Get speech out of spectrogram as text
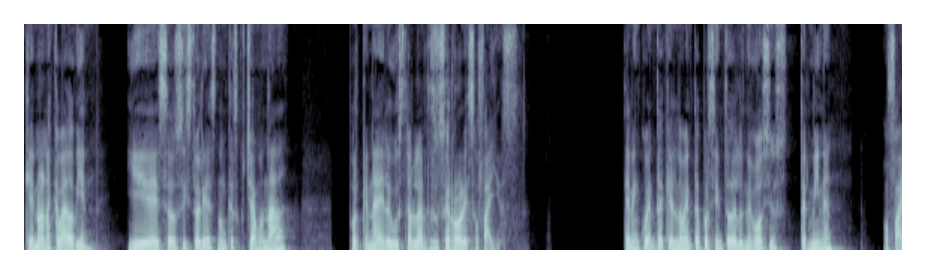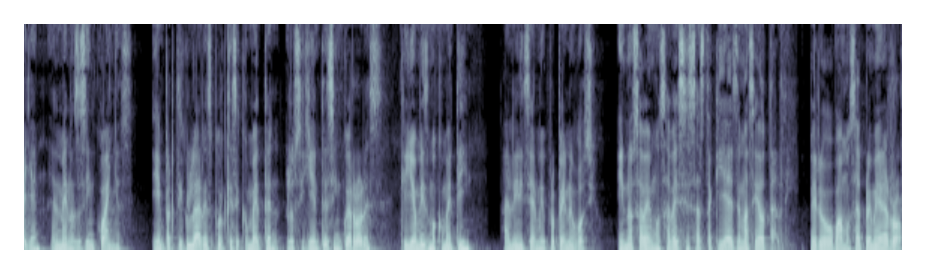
que no han acabado bien. Y de esas historias nunca escuchamos nada porque a nadie le gusta hablar de sus errores o fallos. Ten en cuenta que el 90% de los negocios terminan o fallan en menos de 5 años. Y en particular es porque se cometen los siguientes 5 errores que yo mismo cometí al iniciar mi propio negocio. Y no sabemos a veces hasta que ya es demasiado tarde. Pero vamos al primer error.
